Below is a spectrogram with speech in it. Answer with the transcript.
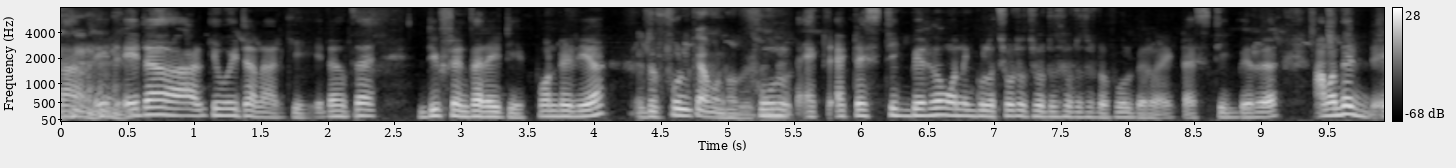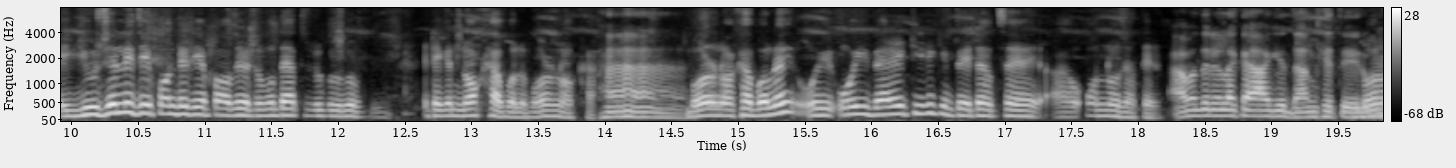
না এটা আর কি ওইটা না আর কি। এটা হচ্ছে ডিফারেন্ট ভ্যারাইটি পন্ডেরিয়া এটা ফুল কেমন হবে ফুল একটা স্টিক বের হয় অনেকগুলো ছোট ছোট ছোট ছোট ফুল বের হয় একটা স্টিক বের হয় আমাদের ইউজুয়ালি যে পন্ডেরিয়া পাওয়া যায় এটার মধ্যে এতটুকু এটাকে নখা বলে বড় নখা। হ্যাঁ হ্যাঁ, হ্যাঁ। বড় নখা বলে ওই ওই ভ্যারাইটিরই কিন্তু এটা হচ্ছে অন্য জাতের। আমাদের এলাকায় আগে ধান খেতে বড়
